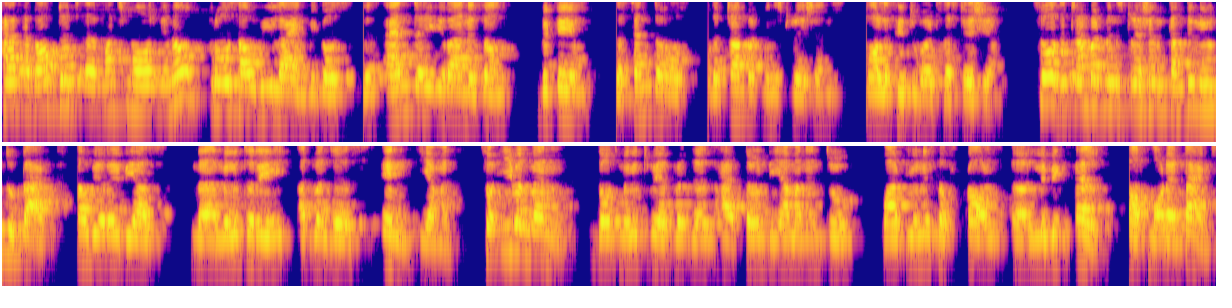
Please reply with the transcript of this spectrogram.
had adopted a much more, you know, pro-Saudi line because this anti-Iranism became the center of the Trump administration's policy towards West Asia. So the Trump administration continued to back Saudi Arabia's uh, military adventures in Yemen. So even when those military adventures had turned Yemen into what UNICEF calls a living hell of modern times.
